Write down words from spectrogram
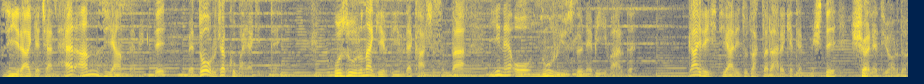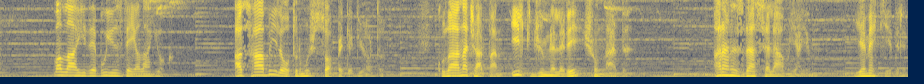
Zira geçen her an ziyan demekti ve doğruca Kuba'ya gitti. Huzuruna girdiğinde karşısında yine o nur yüzlü Nebi vardı. Gayri ihtiyari dudakları hareket etmişti, şöyle diyordu. Vallahi de bu yüzde yalan yok. Ashabıyla oturmuş sohbet ediyordu. Kulağına çarpan ilk cümleleri şunlardı. Aranızda selamı yayın, yemek yedirin,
